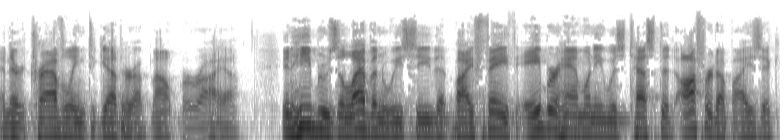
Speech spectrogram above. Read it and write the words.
and they're traveling together up Mount Moriah. In Hebrews 11, we see that by faith, Abraham, when he was tested, offered up Isaac,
